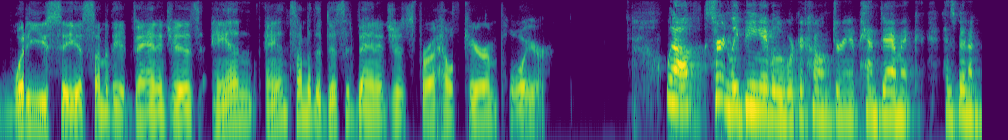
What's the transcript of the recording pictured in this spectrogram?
what do you see as some of the advantages and and some of the disadvantages for a healthcare employer? Well, certainly being able to work at home during a pandemic has been a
